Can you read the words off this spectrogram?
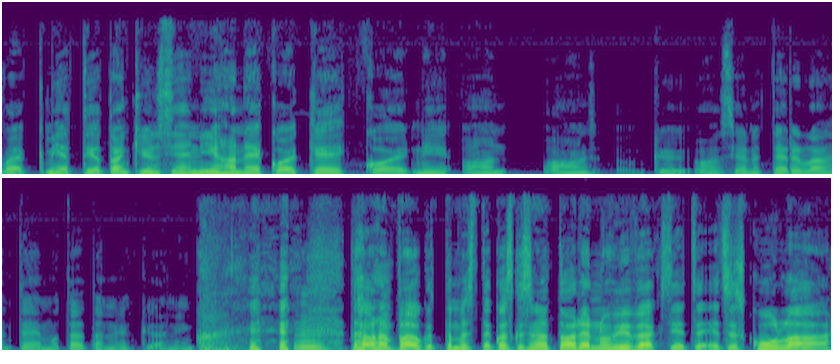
vaikka miettii jotain kynsien ihan ekoja keikkoja, niin on, on, ky, on siellä nyt erilainen teemo tätä nykyään. Niin kuin. Hmm. Tavallaan paukuttamasta, koska se on todennut hyväksi, että, että se skulaa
